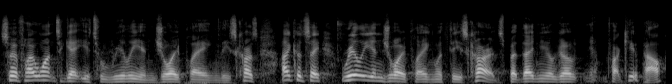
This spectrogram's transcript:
So if I want to get you to really enjoy playing these cards, I could say, really enjoy playing with these cards, but then you'll go, yeah, fuck you, pal.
